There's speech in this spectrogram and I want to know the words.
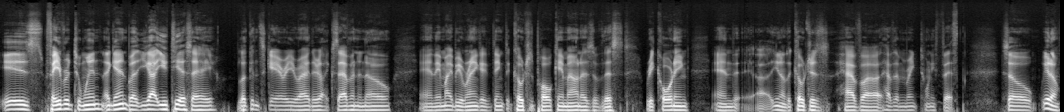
is favored to win again, but you got UTSA looking scary, right? They're like seven and zero, and they might be ranked. I think the coaches poll came out as of this recording, and uh, you know the coaches have uh, have them ranked 25th. So you know,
